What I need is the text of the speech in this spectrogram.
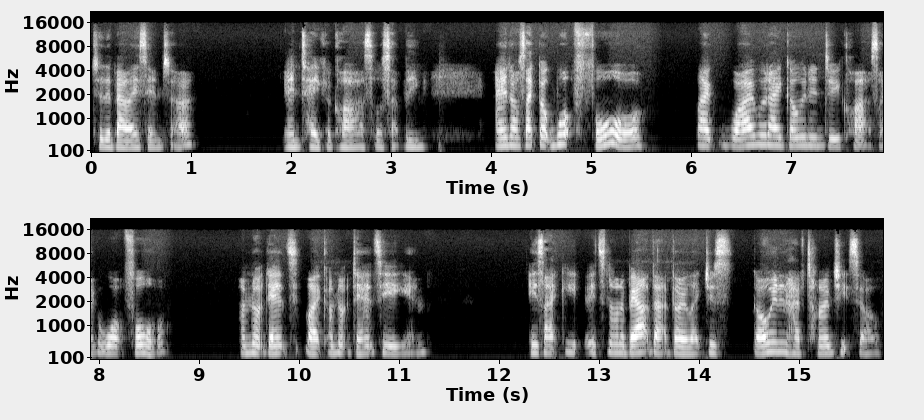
to the ballet center and take a class or something. And I was like, but what for? Like, why would I go in and do class? Like, what for? I'm not dance like I'm not dancing again. He's like, it's not about that though. Like, just go in and have time to yourself.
